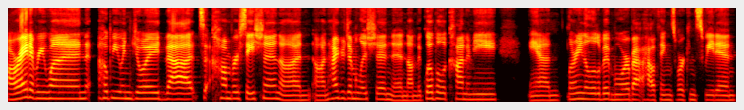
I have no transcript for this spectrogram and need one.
All right, everyone. Hope you enjoyed that conversation on on hydro demolition and on the global economy, and learning a little bit more about how things work in Sweden.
